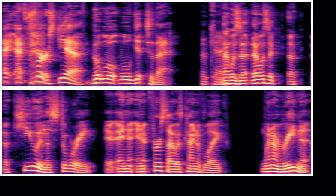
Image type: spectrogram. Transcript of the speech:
At at first, yeah, but we'll we'll get to that. Okay, That was a that was a, a, a cue in the story, and and at first I was kind of like, when I'm reading it,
